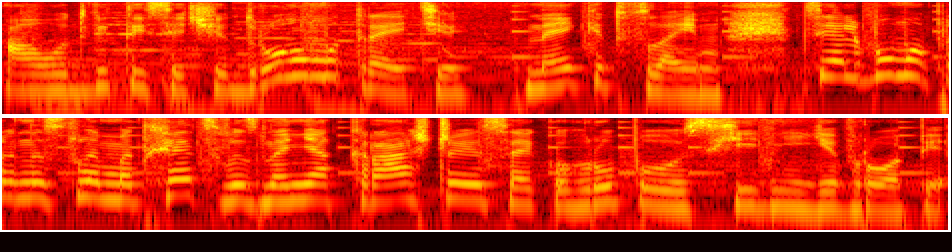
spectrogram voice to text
а у 2002-му третій «Naked Flame». Ці альбоми принесли Медхец визнання кращої сайкогрупи у східній Європі.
